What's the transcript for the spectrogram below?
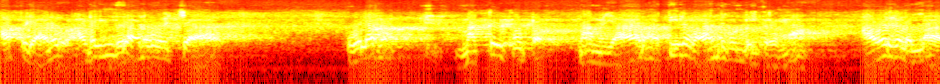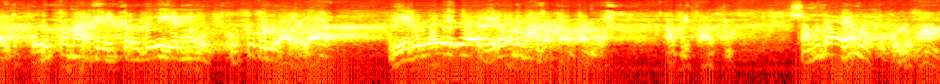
அப்படி அனு அடைந்து அனுபவிச்சா உலகம் மக்கள் கூட்டம் நாம் யார் மத்தியில் வாழ்ந்து கொண்டிருக்கிறோமோ அவர்கள் எல்லாம் இது பொருத்தமாக இருக்கிறது என்று ஒப்புக்கொள்வார்களா? விரோத விரோதமாக பார்ப்பாங்களா? அப்படி பார்க்கணும். சமுதாயம் ஒப்புக்கொள்ளுமா?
